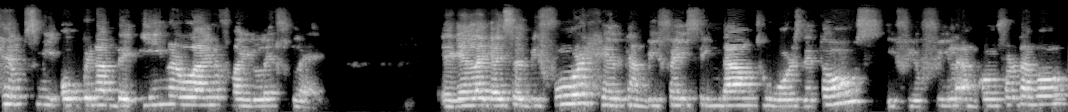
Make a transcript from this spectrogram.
helps me open up the inner line of my left leg. Again, like I said before, head can be facing down towards the toes if you feel uncomfortable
